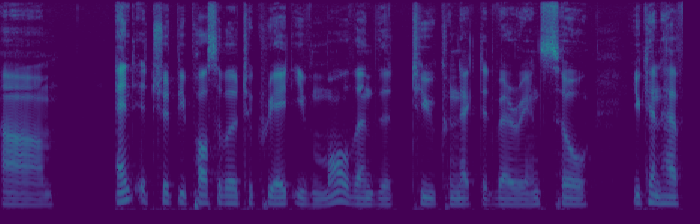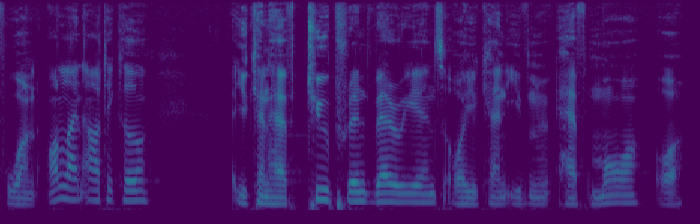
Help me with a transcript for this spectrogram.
Um, and it should be possible to create even more than the two connected variants. So you can have one online article, you can have two print variants, or you can even have more or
